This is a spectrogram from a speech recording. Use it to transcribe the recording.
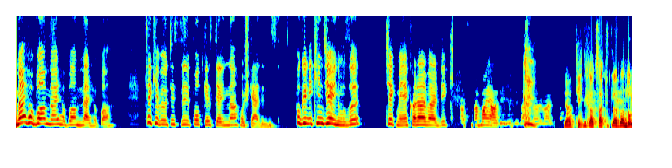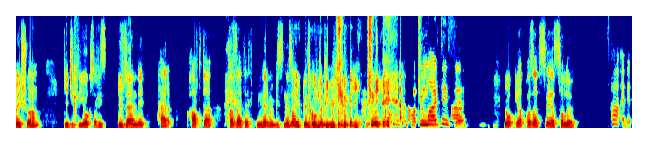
Merhaba, merhaba, merhaba. Tek Ev Ötesi podcast yayınına hoş geldiniz. Bugün ikinci yayınımızı çekmeye karar verdik. Aslında bayağı bir önceden karar verdik. Ya teknik aksaklıklardan dolayı şu an gecikti. Yoksa biz düzenli her hafta pazartesi günleri mi? Biz ne zaman yükledik onu da bilmiyorum. Cumartesi. Yok ya pazartesi veya salı. Ha evet.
